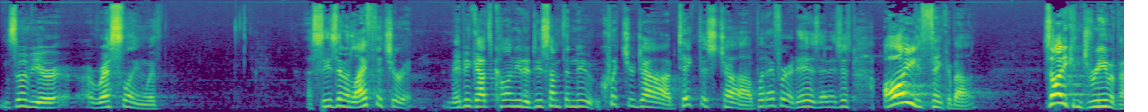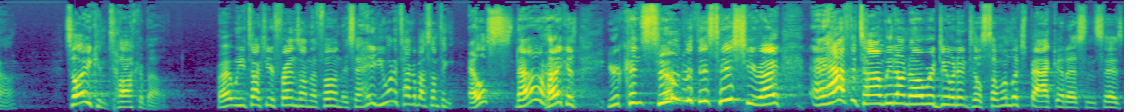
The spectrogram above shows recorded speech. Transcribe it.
And some of you are wrestling with a season in life that you're in. Maybe God's calling you to do something new. Quit your job, take this job, whatever it is. And it's just all you think about. It's all you can dream about. It's all you can talk about. Right? When you talk to your friends on the phone, they say, hey, do you want to talk about something else now? Right? Because you're consumed with this issue, right? And half the time we don't know we're doing it until someone looks back at us and says,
